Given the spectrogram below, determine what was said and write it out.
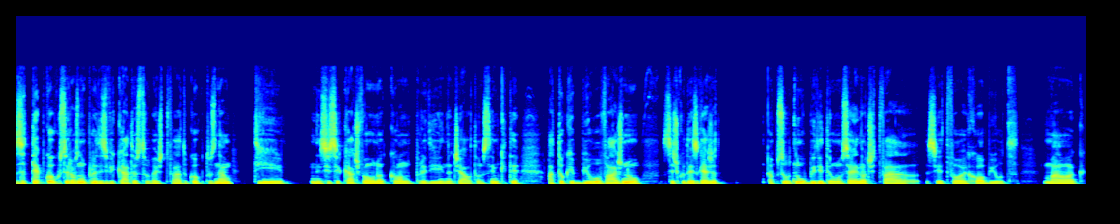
За теб колко сериозно предизвикателство беше това? Доколкото знам, ти не си се качвал на кон преди началото на снимките, а тук е било важно всичко да изглежда абсолютно убедително. Все едно, че това си е твое хоби от малък.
